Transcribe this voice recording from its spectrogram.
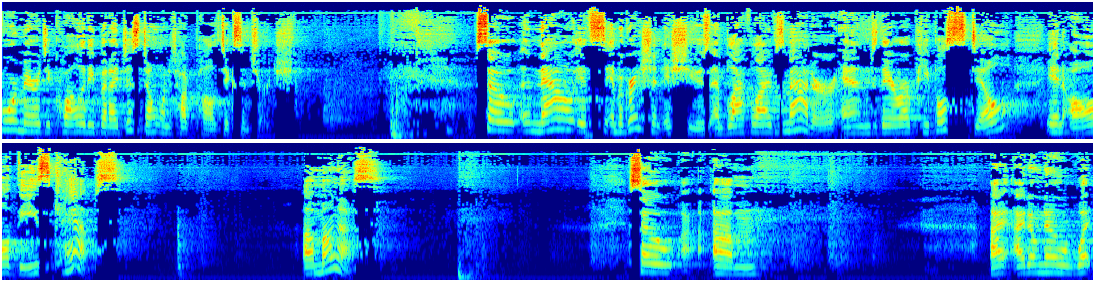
for marriage equality, but I just don't want to talk politics in church. So uh, now it's immigration issues and Black Lives Matter, and there are people still in all these camps among us. So um, I, I, don't know what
